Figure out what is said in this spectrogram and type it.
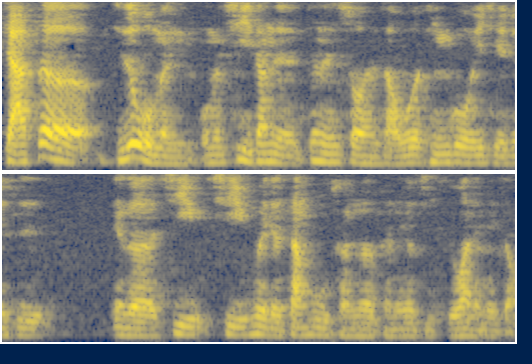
假设其实我们我们系真的真的是收很少，我有听过一些就是那个系系会的账户存额可能有几十万的那种，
